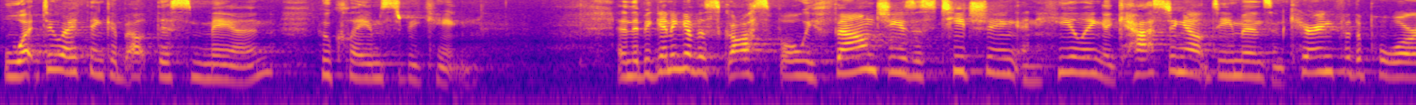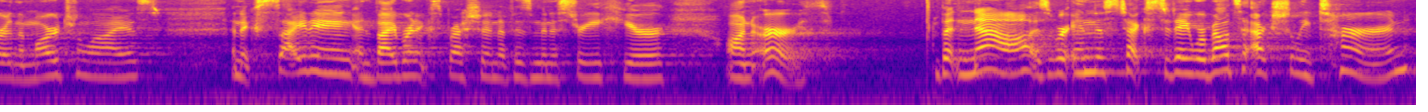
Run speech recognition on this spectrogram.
What do I think about this man who claims to be king? In the beginning of this gospel, we found Jesus teaching and healing and casting out demons and caring for the poor and the marginalized, an exciting and vibrant expression of his ministry here on earth. But now, as we're in this text today, we're about to actually turn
